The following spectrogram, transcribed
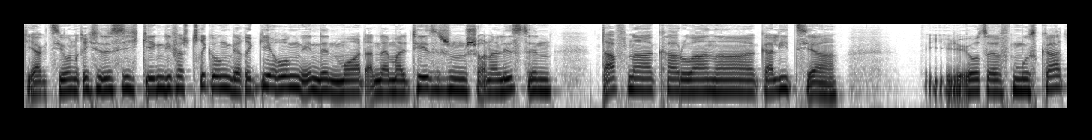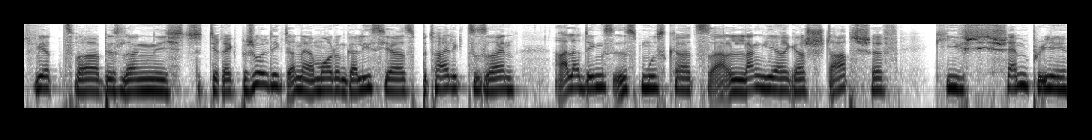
Die Aktion richtete sich gegen die Verstrickung der Regierung in den Mord an der maltesischen Journalistin Daphna Caruana Galizia. Josef Muscat wird zwar bislang nicht direkt beschuldigt, an der Ermordung Galicias beteiligt zu sein, allerdings ist Muscats langjähriger Stabschef Keith Shempry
